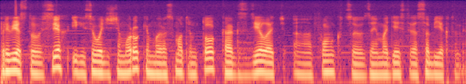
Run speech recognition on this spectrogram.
Приветствую всех и в сегодняшнем уроке мы рассмотрим то, как сделать э, функцию взаимодействия с объектами.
